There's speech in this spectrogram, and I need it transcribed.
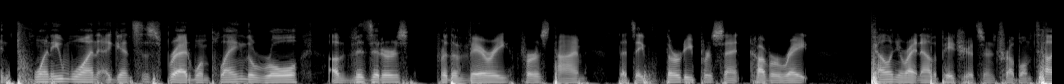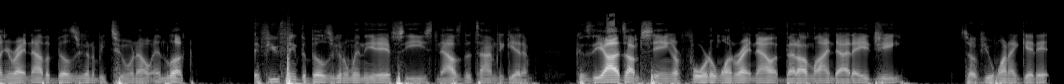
and 21 against the spread when playing the role of visitors for the very first time. That's a 30% cover rate. I'm telling you right now, the Patriots are in trouble. I'm telling you right now, the Bills are going to be 2 0. And look, if you think the Bills are going to win the AFC East, now's the time to get them. Because the odds I'm seeing are 4 to 1 right now at betonline.ag. So if you want to get it,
